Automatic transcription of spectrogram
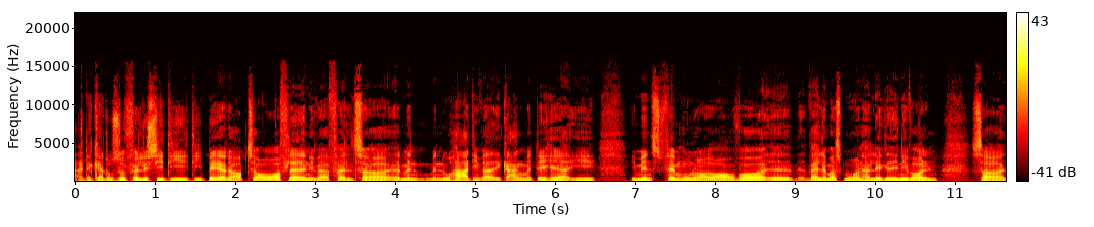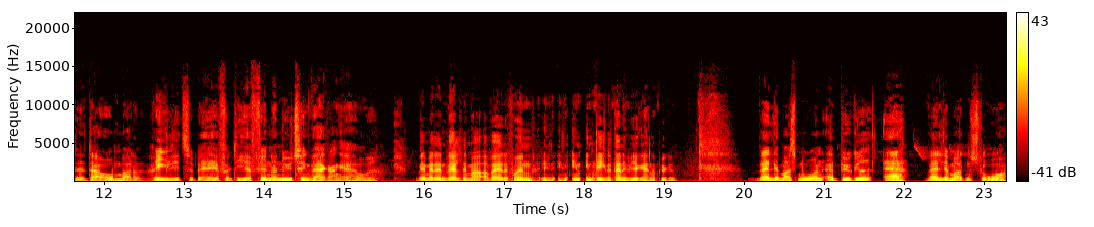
Ja, det kan du selvfølgelig sige. De, de bærer det op til overfladen i hvert fald. Så, øh, men, men nu har de været i gang med det her i, i mindst 500 år, hvor øh, Valdemarsmuren har ligget inde i volden. Så øh, der er åbenbart rigeligt tilbage, fordi jeg finder nye ting hver gang jeg er herude. Hvem er den Valdemar, og hvad er det for en, en, en del af Dannevirke, han har bygget? Valdemarsmuren er bygget af Valdemar den Store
